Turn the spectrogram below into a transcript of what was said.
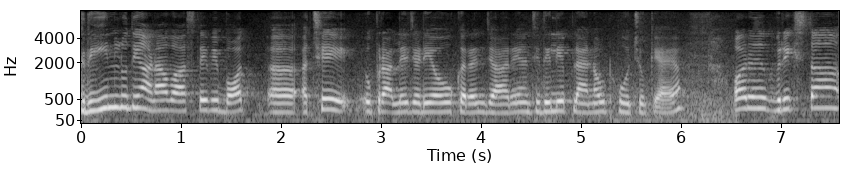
ਗ੍ਰੀਨ ਲੁਧਿਆਣਾ ਵਾਸਤੇ ਵੀ ਬਹੁਤ ਅੱਛੇ ਉਪਰਾਲੇ ਜਿਹੜੇ ਆ ਉਹ ਕਰਨ ਜਾ ਰਹੇ ਹਾਂ, ਜਿਹਦੇ ਲਈ ਪਲਾਨ ਆਊਟ ਹੋ ਚੁੱਕਿਆ ਆ। ਔਰ ਵ੍ਰਿਕਸ਼ ਤਾਂ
